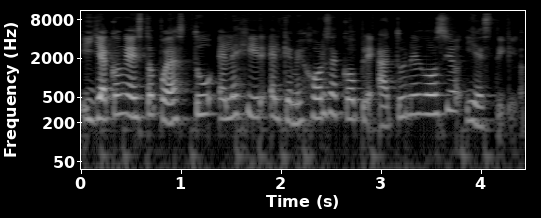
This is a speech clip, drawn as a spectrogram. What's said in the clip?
y ya con esto puedas tú elegir el que mejor se acople a tu negocio y estilo.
